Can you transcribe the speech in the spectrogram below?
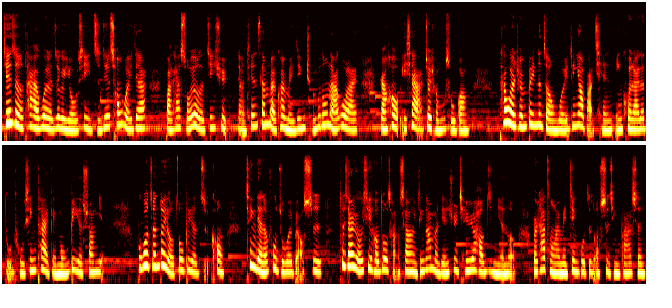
接着，他还为了这个游戏直接冲回家，把他所有的积蓄两千三百块美金全部都拿过来，然后一下就全部输光。他完全被那种我一定要把钱赢回来的赌徒心态给蒙蔽了双眼。不过，针对有作弊的指控，庆典的副主委表示，这家游戏合作厂商已经跟他们连续签约好几年了。而他从来没见过这种事情发生，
